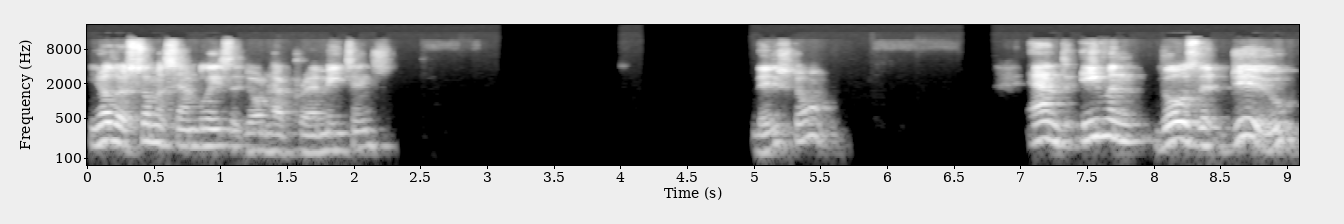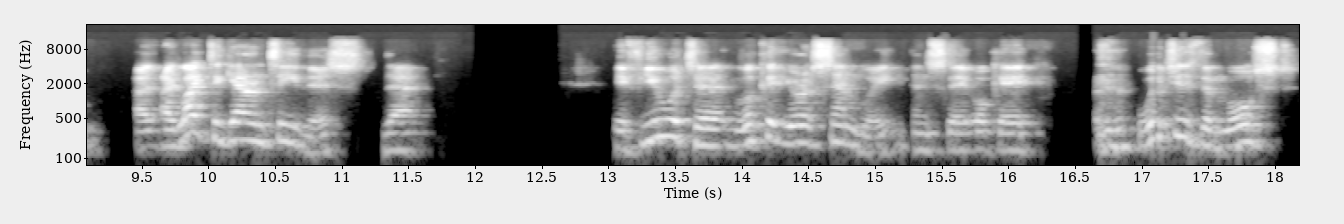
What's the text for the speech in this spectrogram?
You know, there are some assemblies that don't have prayer meetings. They just don't. And even those that do, I, would like to guarantee this that if you were to look at your assembly and say, okay, which is the most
